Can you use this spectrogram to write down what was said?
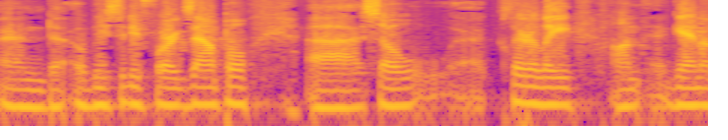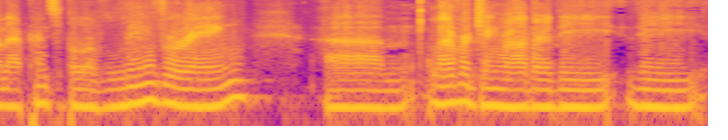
and uh, obesity, for example. Uh, so clearly, on again on that principle of levering. Um, leveraging rather the the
